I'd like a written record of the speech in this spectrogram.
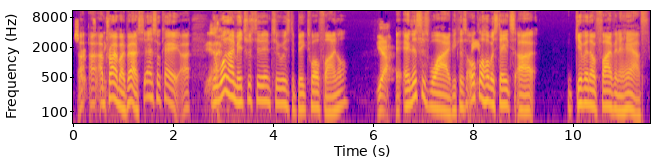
Sorry I, I'm trying my best. Yeah, it's okay. Uh, yeah. The one I'm interested in too is the Big 12 final. yeah, And this is why, because Oklahoma State's uh, given up five and a half.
